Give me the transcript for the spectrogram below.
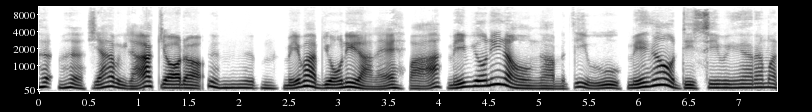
ဟဲ့ဟဲ့ရပြီလားပြောတော့မင်းမပြောနေတာလဲဟာမင်းပြောနေတာကိုငါမသိဘူးမင်းကတော့ဒီစီဝင်ရမှာ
